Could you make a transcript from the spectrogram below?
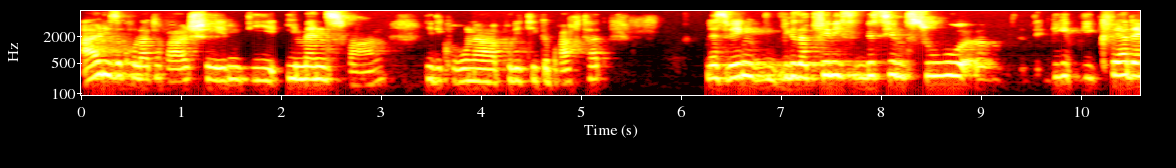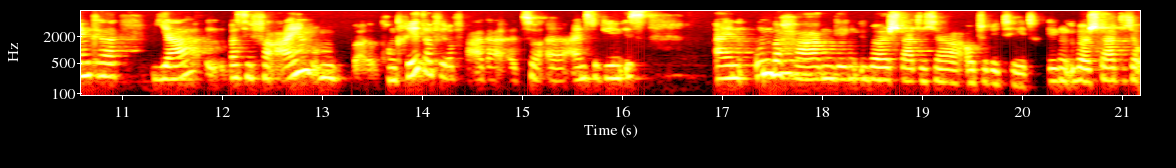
All diese Kollateralschäden, die immens waren, die die Corona-Politik gebracht hat. Deswegen, wie gesagt, finde ich es ein bisschen zu äh, die, die, Querdenker, ja, was sie vereint, um äh, konkret auf Ihre Frage äh, zu, äh, einzugehen, ist ein Unbehagen gegenüber staatlicher Autorität, gegenüber staatlicher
